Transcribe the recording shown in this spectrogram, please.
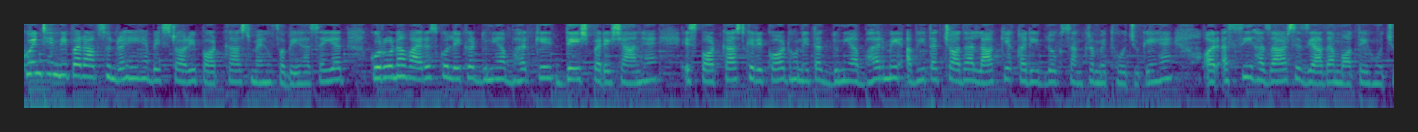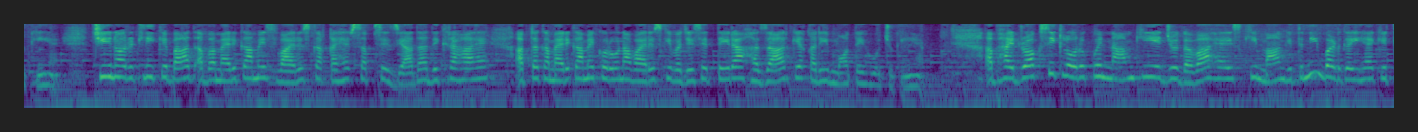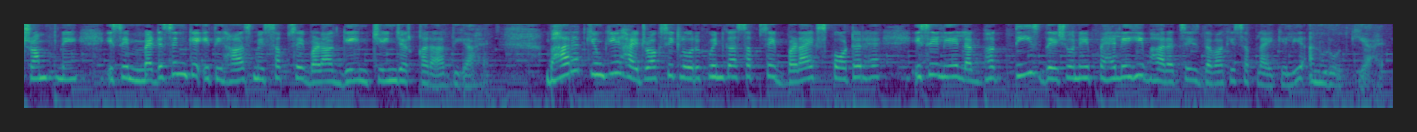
क्विंट हिंदी पर आप सुन रहे हैं बिग स्टोरी पॉडकास्ट मैं हूँ फबीहा सैयद। कोरोना वायरस को लेकर दुनिया भर के देश परेशान हैं। इस पॉडकास्ट के रिकॉर्ड होने तक दुनिया भर में अभी तक 14 लाख के करीब लोग संक्रमित हो चुके हैं और अस्सी हज़ार से ज़्यादा मौतें हो चुकी हैं। चीन और इटली के बाद अब अमेरिका में इस वायरस का कहर सबसे ज़्यादा दिख रहा है। अब तक अमेरिका में कोरोना वायरस की वजह से तेरह हज़ार के करीब मौतें हो चुकी हैं। अब हाइड्रोक्सी क्लोरोक्विन नाम की ये जो दवा है, इसकी मांग इतनी बढ़ गई है कि ट्रंप ने इसे मेडिसिन के इतिहास में सबसे बड़ा गेम चेंजर करार दिया है। भारत क्योंकि हाइड्रोक्सी क्लोरोक्विन का सबसे बड़ा एक्सपोर्टर है, इसीलिए लगभग 30 देशों ने पहले ही भारत से इस दवा की सप्लाई के लिए अनुरोध किया है।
